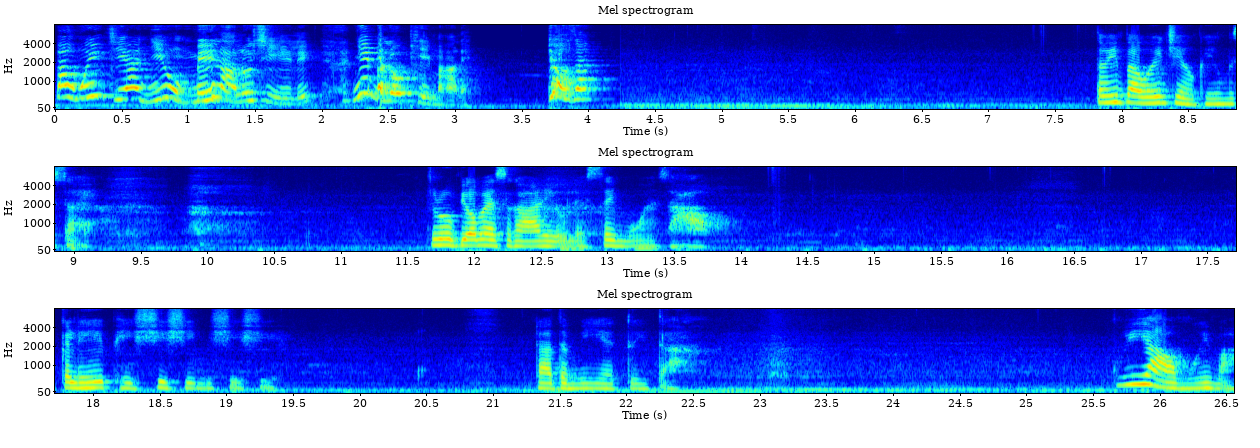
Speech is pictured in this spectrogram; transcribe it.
ပဝင်းကြီးကညီကိုမင်းလာလို့ရှိရင်လေညီဘယ်လိုဖြေမှာလဲ ပြောစမ်းသမီးပတ်ဝန်းကျင်ကိုဂရုမစိုက်ဘူးသူတို့ပြောမဲ့စကားတွေကိုလည်းစိတ်မဝင်စားအောင်ကလေးဖေရှိရှိမရှိရှိဒါသမီးရဲ့တွေ့တာသမီးရအောင်မွေးမှာ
